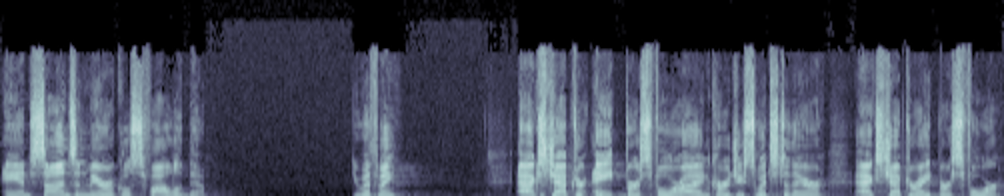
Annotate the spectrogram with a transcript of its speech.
and signs and miracles followed them. You with me? Acts chapter 8, verse 4. I encourage you switch to there. Acts chapter 8, verse 4.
